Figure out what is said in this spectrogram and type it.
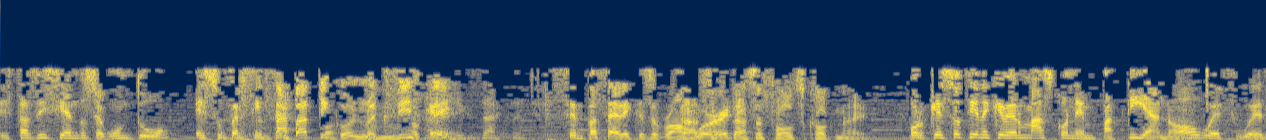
Estás diciendo, según tú, es súper simpático. Simpático, no existe. Okay. Exactly. Sympathetic is a wrong That's a, word. that's a false cognate. Porque eso tiene que ver más con empatía, ¿no? With, with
